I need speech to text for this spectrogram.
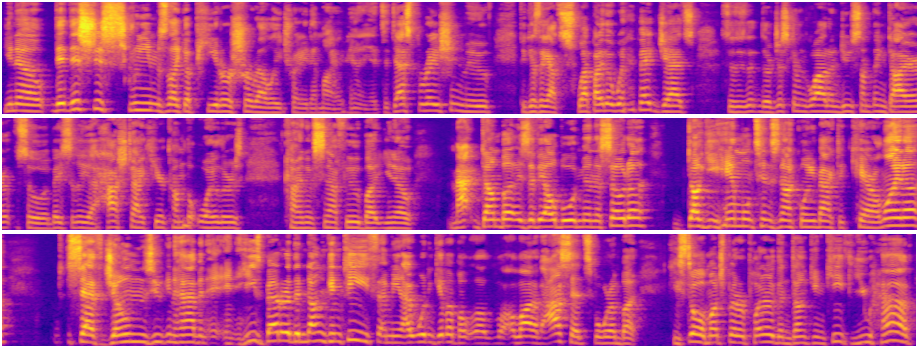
you know, th- this just screams like a Peter Chiarelli trade, in my opinion. It's a desperation move because they got swept by the Winnipeg Jets. So they're just going to go out and do something dire. So basically, a hashtag here come the Oilers kind of snafu. But, you know, Matt Dumba is available in Minnesota. Dougie Hamilton's not going back to Carolina. Seth Jones you can have, and, and he's better than Duncan Keith. I mean, I wouldn't give up a, a, a, lot of assets for him, but he's still a much better player than Duncan Keith. You have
